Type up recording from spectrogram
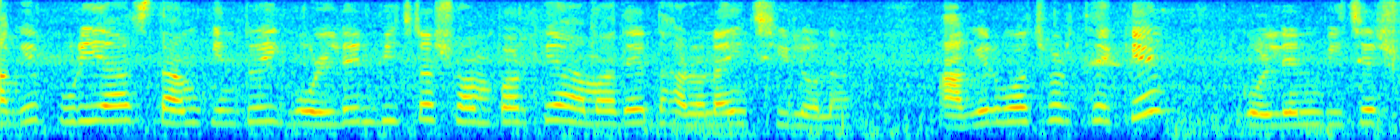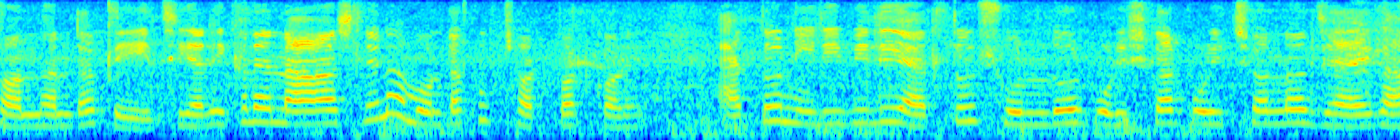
আগে পুরী আসতাম, কিন্তু এই গোল্ডেন বিচটা সম্পর্কে আমাদের ধারণাই ছিল না। আগের বছর থেকে গোল্ডেন বিচের সন্ধানটা পেয়েছি। আর এখানে না আসলে না মনটা খুব ছটপট করে। এত নিরিবিলি, এত সুন্দর, পরিষ্কার, পরিচ্ছন্ন জায়গা।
